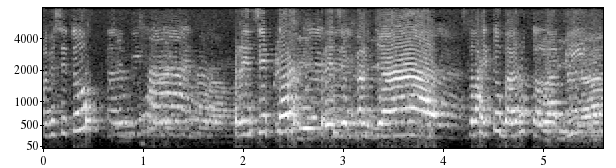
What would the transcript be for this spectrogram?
Habis itu Kelebihan. prinsip ker prinsip kerja. Setelah itu baru kelebihan.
